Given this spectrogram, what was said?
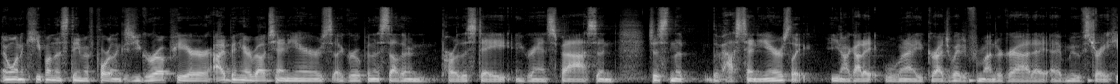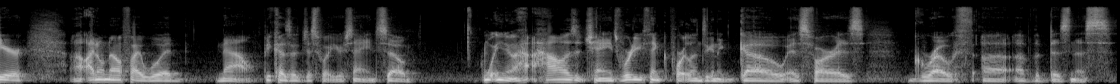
I want to keep on this theme of Portland because you grew up here. I've been here about 10 years. I grew up in the southern part of the state in Grants Pass. And just in the, the past 10 years, like, you know, I got it when I graduated from undergrad, I, I moved straight here. Uh, I don't know if I would now because of just what you're saying. So, you know, how, how has it changed? Where do you think Portland's going to go as far as growth uh, of the business?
